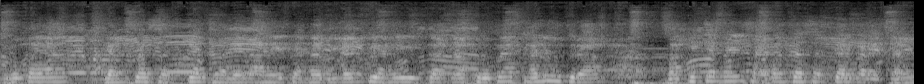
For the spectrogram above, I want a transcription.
कृपया ज्यांचा सत्कार झालेला आहे त्यांना विनंती आहे इतरांना कृपया खाली उतरा. बाकीच्यांनाही साहेबांचा सत्कार करायचा आहे.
